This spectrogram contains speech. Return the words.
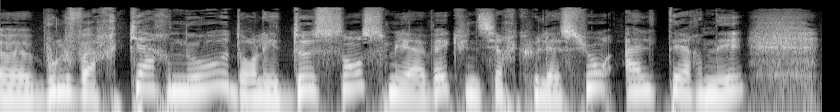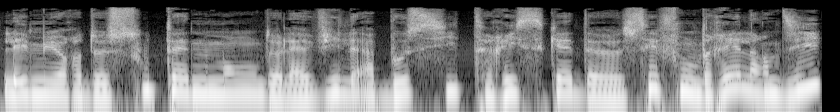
euh, boulevard Carnot dans les deux sens, mais avec une circulation alternée. Les murs de soutènement de la ville à risquaient de s'effondrer lundi.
